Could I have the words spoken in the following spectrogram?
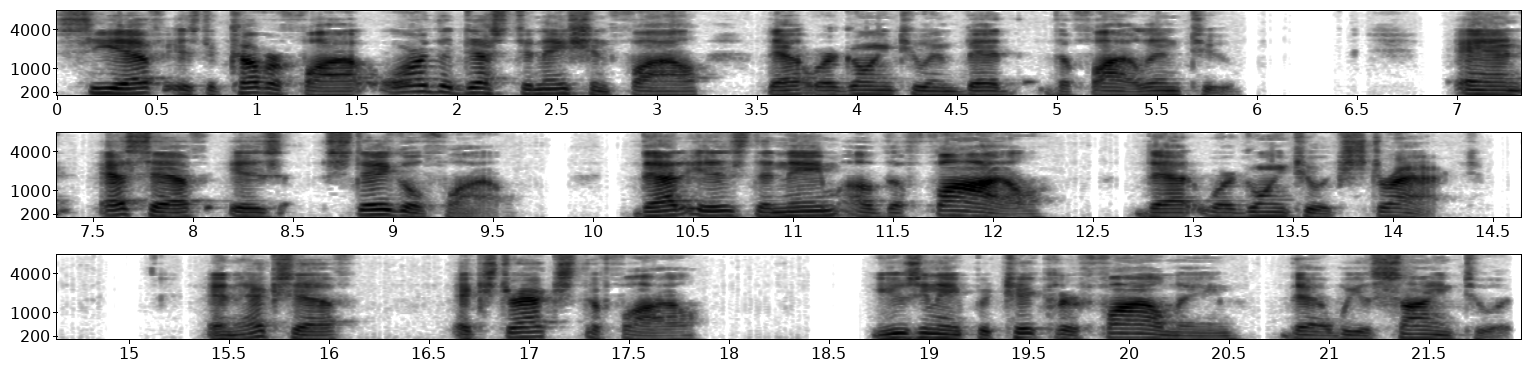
CF is the cover file or the destination file that we're going to embed the file into and SF is stego file. that is the name of the file that we're going to extract. And XF extracts the file using a particular file name that we assign to it.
